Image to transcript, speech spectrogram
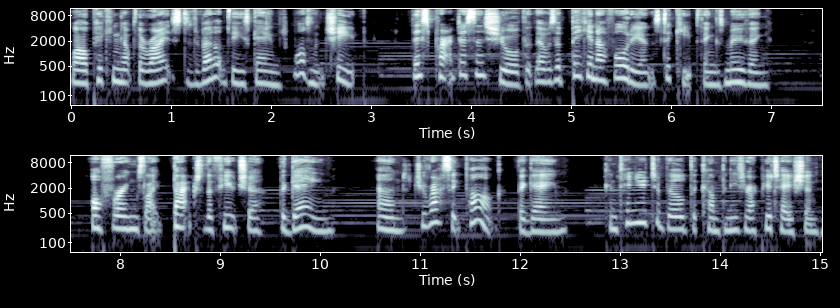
While picking up the rights to develop these games wasn't cheap, this practice ensured that there was a big enough audience to keep things moving. Offerings like Back to the Future, the game, and Jurassic Park, the game, continued to build the company's reputation,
